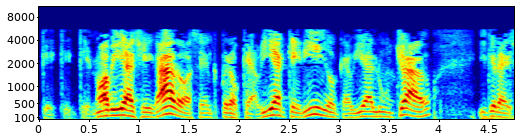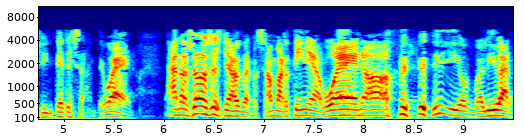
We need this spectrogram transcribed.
que, que, que no había llegado a ser, pero que había querido, que había luchado ¿Y qué era eso? Interesante. Bueno, a nosotros nos enseñaron otra cosa. San Martín era bueno, y Bolívar.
